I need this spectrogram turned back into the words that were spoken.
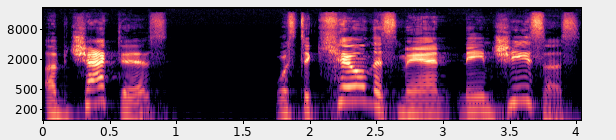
objectives was to kill this man named Jesus.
